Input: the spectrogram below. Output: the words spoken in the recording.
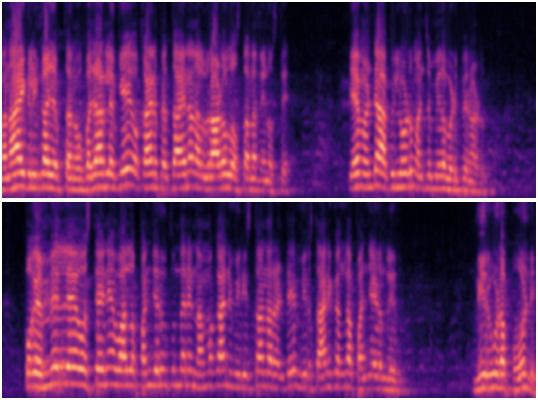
మా నాయకులు ఇంకా చెప్తాను ఒక బజార్లోకి ఒక ఆయన పెద్ద ఆయన నలుగురు ఆడవాళ్ళు వస్తున్నారు నేను వస్తే ఏమంటే ఆ పిల్లోడు మంచం మీద పడిపోయినాడు ఒక ఎమ్మెల్యే వస్తేనే వాళ్ళ పని జరుగుతుందనే నమ్మకాన్ని మీరు ఇస్తానారంటే మీరు స్థానికంగా పనిచేయడం లేదు. మీరు కూడా పోండి.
